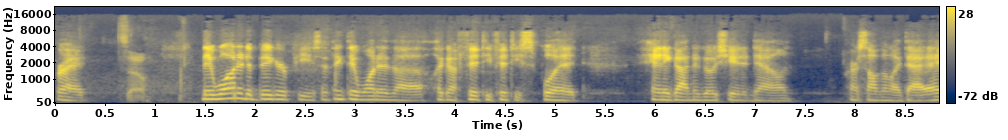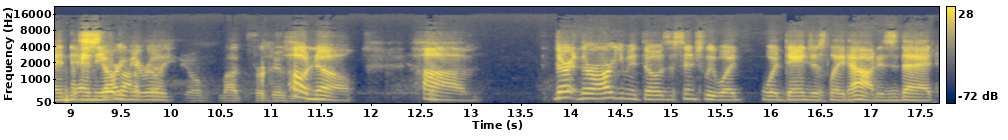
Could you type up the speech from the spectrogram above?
right. So They wanted a bigger piece. I think they wanted uh, like a 50-50 split, and it got negotiated down or something like that. And It's and the still argument really deal, but for Disney, Oh no. Um their their argument though is essentially what what Dan just laid out is that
